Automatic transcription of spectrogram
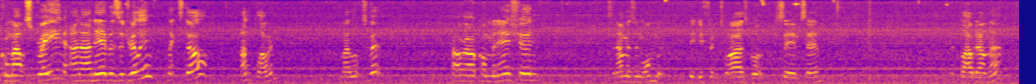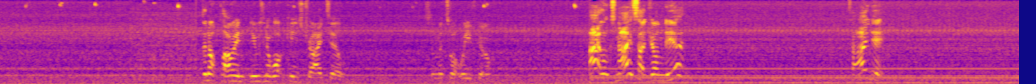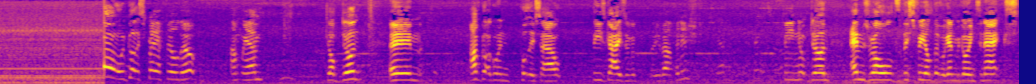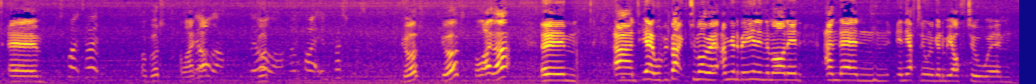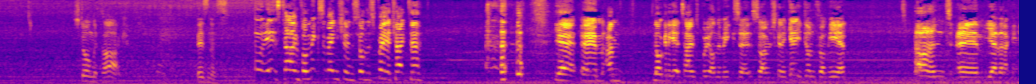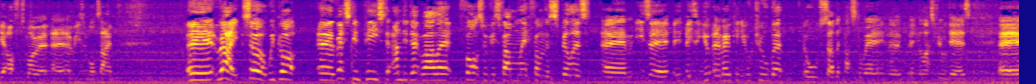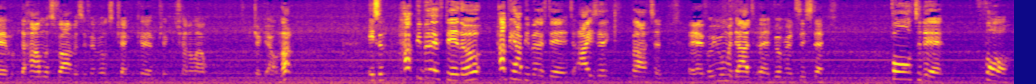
Come out spraying and our neighbours are drilling next door and ploughing by looks of it. Power harrow combination. It's an Amazone one, but a bit different to ours, but same, same. The plough down there. They're not ploughing using a Watkins tri-till, similar to what we've got. That looks nice, that John Deere. Tidy. Oh, we've got the sprayer filled up, haven't we, Em? Job done. Um, I've got to go and put this out. These guys are, are about finished? Yeah. Feeding up done. Em's rolled this field that we're going to be going to next. Um, it's quite tidy. Oh good, I like we that. All are. We good. all are. I'm quite impressed with Good, good, I like that. Um, and yeah, we'll be back tomorrow. I'm going to be in in the morning and then in the afternoon I'm going to be off to um, Stoneleigh Park. Business it's time for mixer mentions from the sprayer tractor. yeah, um, I'm not going to get time to put it on the mixer, so I'm just going to get it done from here. And um, yeah, then I can get off tomorrow at a reasonable time. Uh, right, so we've got uh, rest in peace to Andy Detwiler, thoughts with his family from the Spillers. Um, he's a he's a, an American YouTuber who sadly passed away in the in the last few days. Um, the Harmless Farmers. If everyone wants to check um, check his channel out, check it out on that. It's a happy birthday though. Happy happy birthday to Isaac Barton uh, from your mum and dad, uh, brother and sister. Four today. Four.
